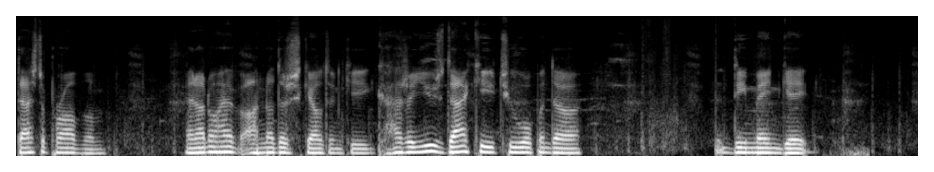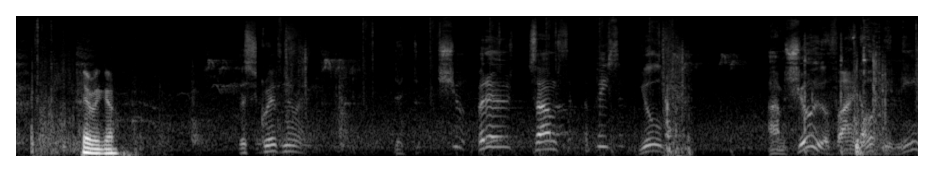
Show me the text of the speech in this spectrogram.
That's the problem. And I don't have another skeleton key because I used that key to open the the main gate. There we go. The Scrivener. The, the, shoot, but there's some a piece of you'll. I'm sure you'll find all you need.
